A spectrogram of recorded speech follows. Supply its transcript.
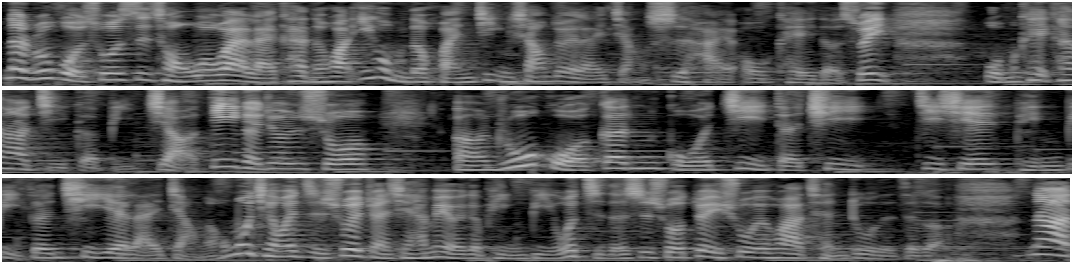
那如果说是从窝外来看的话，因为我们的环境相对来讲是还 OK 的，所以我们可以看到几个比较。第一个就是说，呃，如果跟国际的企这些评比跟企业来讲的话，目前为止数位转型还没有一个评比，我指的是说对数位化程度的这个。那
